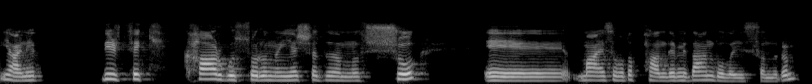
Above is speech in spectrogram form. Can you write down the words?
yani bir tek kargo sorunu yaşadığımız şu, e, maalesef o da pandemiden dolayı sanırım.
